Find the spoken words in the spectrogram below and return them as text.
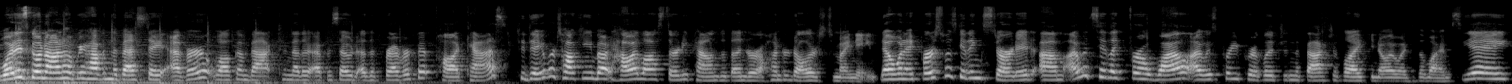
What is going on? Hope you're having the best day ever. Welcome back to another episode of the Forever Fit podcast. Today, we're talking about how I lost 30 pounds with under $100 to my name. Now, when I first was getting started, um, I would say, like, for a while, I was pretty privileged in the fact of, like, you know, I went to the YMCA,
